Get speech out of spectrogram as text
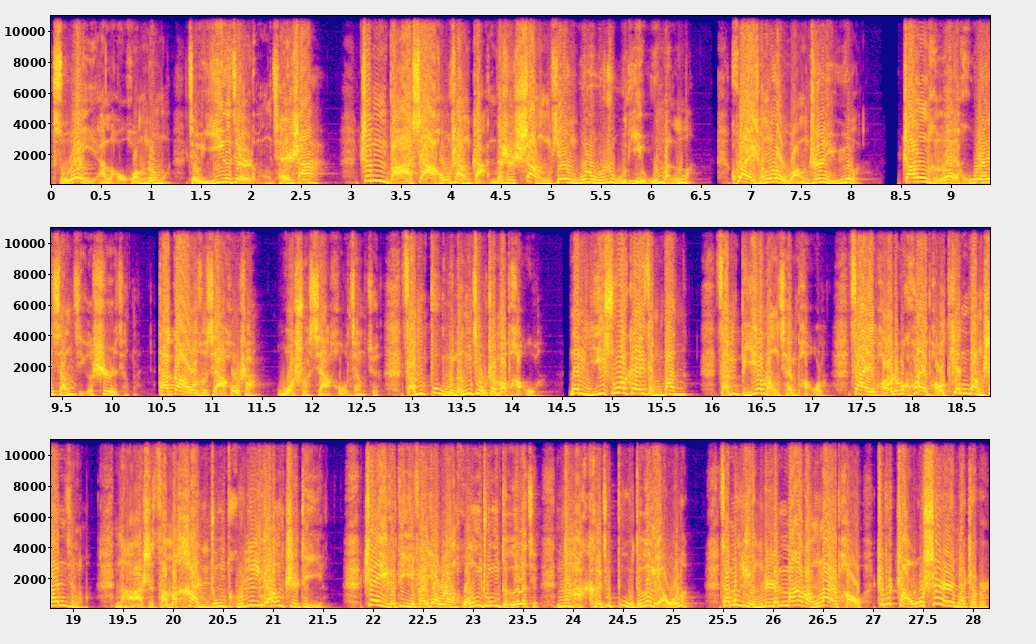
所以啊，老黄忠，就一个劲儿的往前杀，真把夏侯尚赶的是上天无路，入地无门了，快成漏网之鱼了。张合呀，忽然想起个事情来，他告诉夏侯尚：“我说夏侯将军，咱不能就这么跑啊。”那你说该怎么办呢？咱别往前跑了，再跑这不快跑天荡山去了吗？那是咱们汉中屯粮之地呀，这个地方要让黄忠得了去，那可就不得了了。咱们领着人马往那儿跑，这不找事儿吗？这不是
